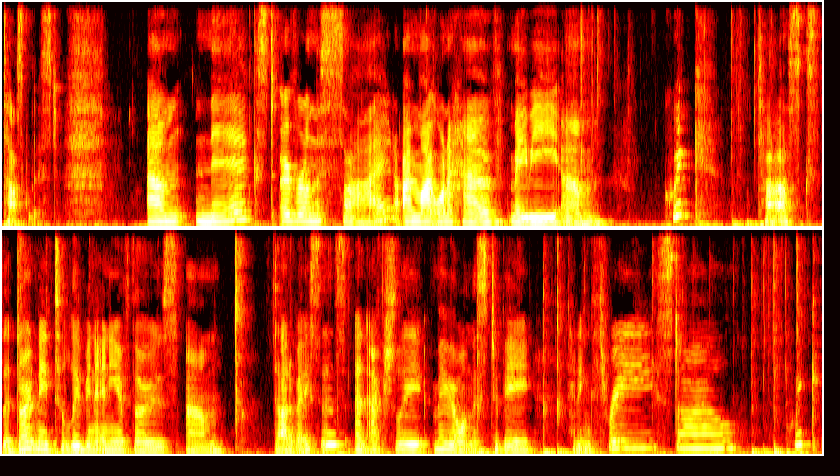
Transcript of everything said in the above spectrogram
task list. Um, next, over on the side, I might want to have maybe um, quick tasks that don't need to live in any of those um, databases. And actually, maybe I want this to be heading three style, quick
